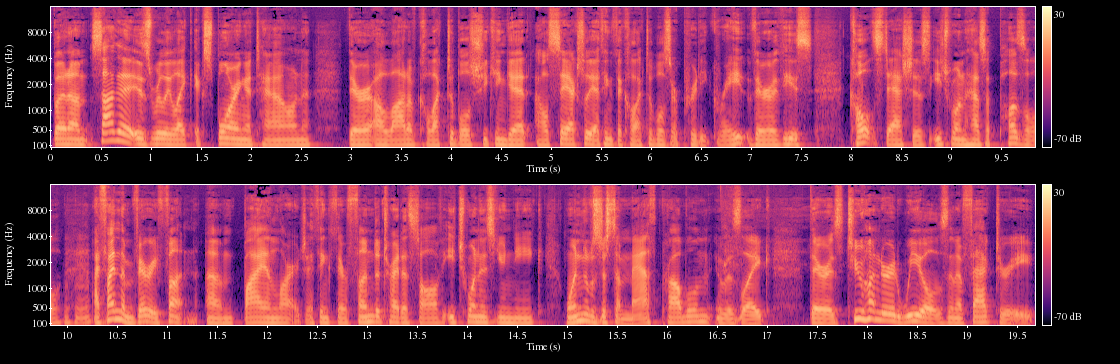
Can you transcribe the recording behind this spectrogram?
But um, Saga is really like exploring a town. There are a lot of collectibles she can get. I'll say actually, I think the collectibles are pretty great. There are these cult stashes. Each one has a puzzle. I find them very fun, um, by and large. I think they're fun to try to solve. Each one is unique. One was just a math problem. It was like there is 200 wheels in a factory.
